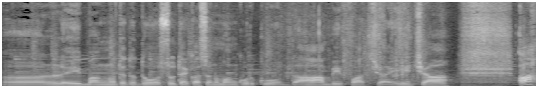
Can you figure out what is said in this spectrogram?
uh, lei bancnote de 200 ca să nu mă încurc cu da, bifat și aici. Ah,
